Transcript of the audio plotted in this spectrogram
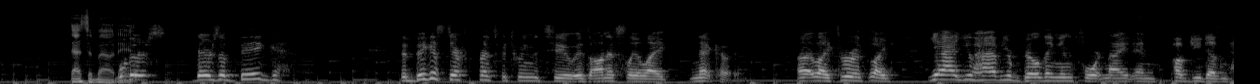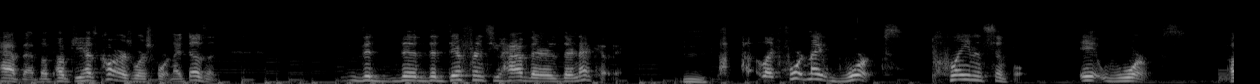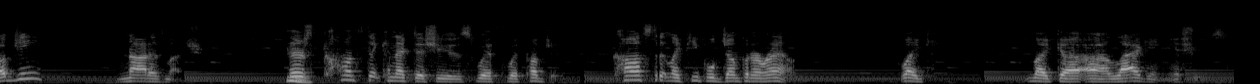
that's about Well, it. there's there's a big, the biggest difference between the two is honestly like netcoding, uh, like through like yeah, you have your building in Fortnite and PUBG doesn't have that, but PUBG has cars, whereas Fortnite doesn't. The the the difference you have there is their netcoding. Hmm. Like Fortnite works, plain and simple, it works. PUBG, not as much Hmm. there's constant connect issues with with PUBG. Constant like people jumping around, like like uh, uh, lagging issues.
